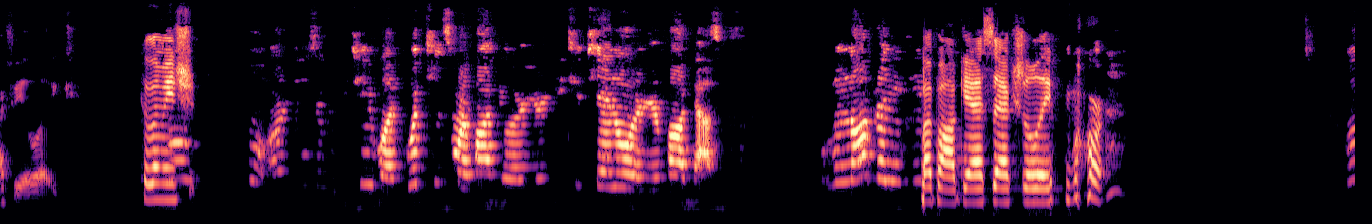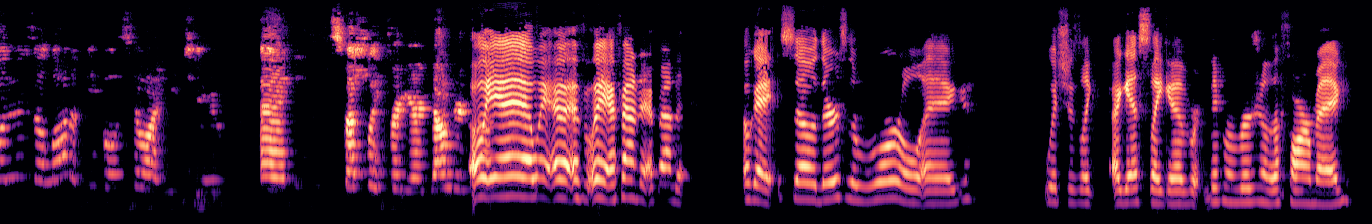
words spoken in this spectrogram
I feel like. Because, I mean, sh- People aren't using YouTube. Like, which is more popular, your YouTube channel or your podcast? Not many people. my podcast, actually. Or- Well, there's a lot of people still on YouTube, and especially for your younger. Oh yeah, yeah, yeah, wait, uh, wait, I found it, I found it. Okay, so there's the rural egg, which is like I guess like a different version of the farm egg.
